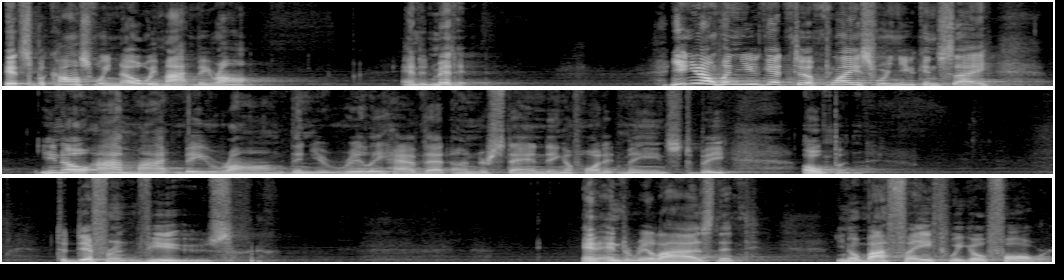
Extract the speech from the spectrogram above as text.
it's because we know we might be wrong and admit it. You know, when you get to a place where you can say, you know, I might be wrong, then you really have that understanding of what it means to be open to different views and, and to realize that, you know, by faith we go forward,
